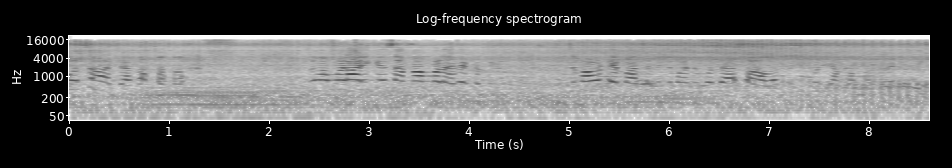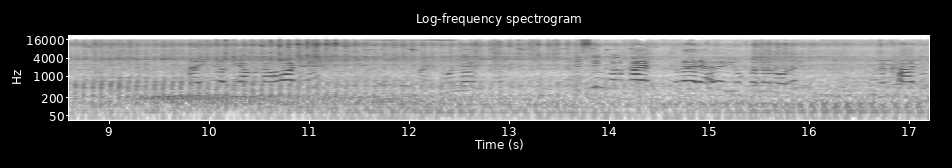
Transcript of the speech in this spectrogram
मज़ा आ जाएगा जब मड़ाई के साथ कंबल है वेकती जब ओढ़े पाते भी जब मज़ा सा आवे तो बढ़िया कंबल वेकती आई जो दिया मैंने ओढ़े मैंने सिंगल का एक रह यो कलर और दिखा दू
